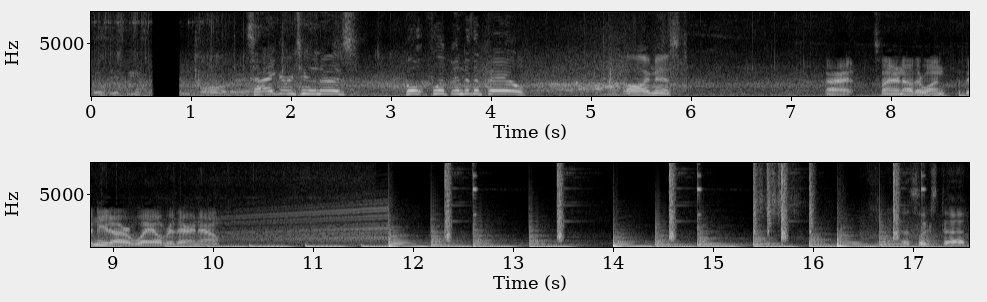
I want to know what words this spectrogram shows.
Dude, these things f***ing full, man. Tiger tunas! Boat flip into the pail! Oh, I missed. Alright, let's find another one. The Bonita are way over there now. This looks dead.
